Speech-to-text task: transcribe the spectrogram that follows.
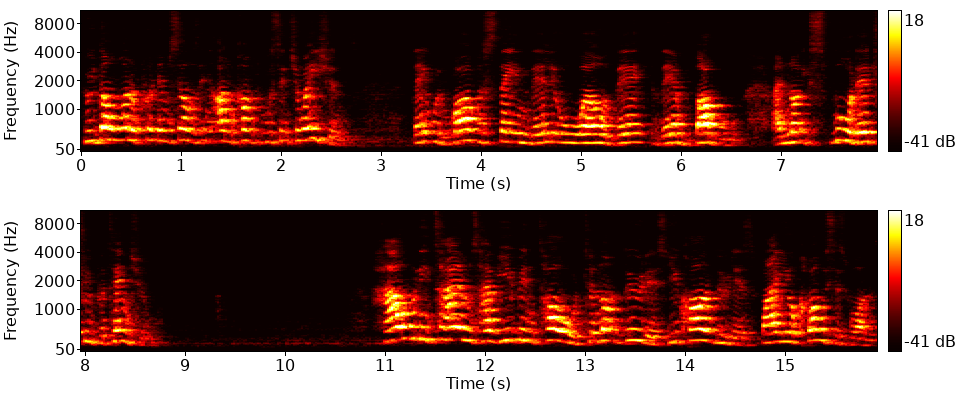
who don't want to put themselves in uncomfortable situations. They would rather stay in their little world, their, their bubble, and not explore their true potential. How many times have you been told to not do this? You can't do this by your closest ones,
